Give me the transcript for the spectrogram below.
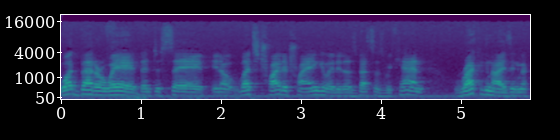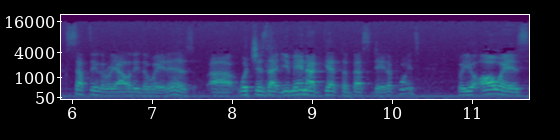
what better way than to say, you know, let's try to triangulate it as best as we can, recognizing and accepting the reality the way it is, uh, which is that you may not get the best data points, but you'll always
